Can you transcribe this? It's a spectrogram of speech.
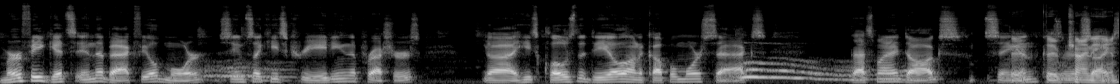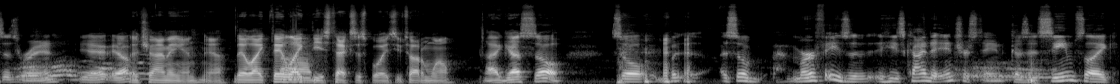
Murphy gets in the backfield more. Seems like he's creating the pressures. Uh, he's closed the deal on a couple more sacks. That's my dogs singing They're- because they're chiming sides is raining. Yeah, yeah. They're chiming in. Yeah. They like they like Um, these Texas boys. You taught them well. I guess so. So, but so Murphy's he's kind of interesting because it seems like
